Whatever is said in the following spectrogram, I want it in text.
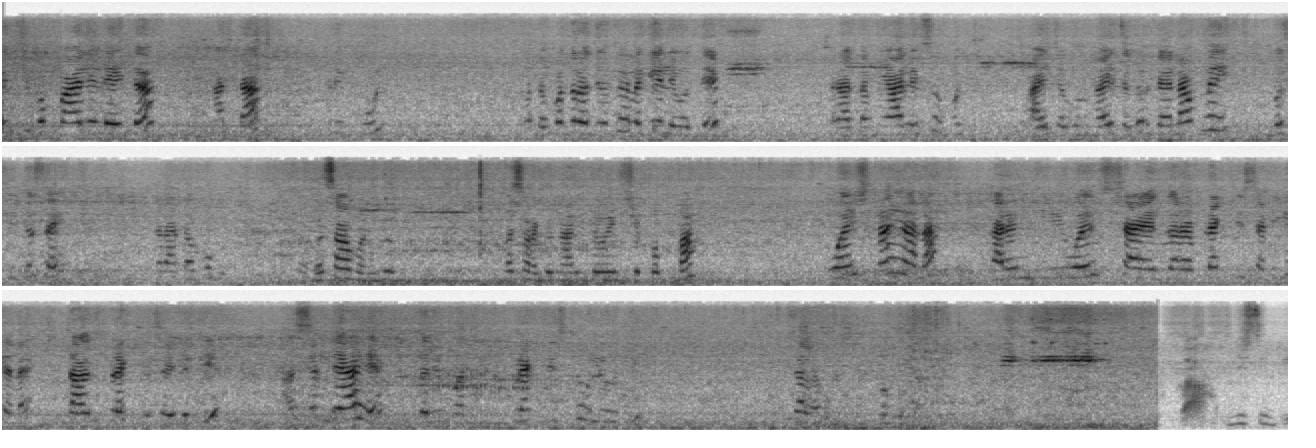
वंशी पप्पा आलेले इथं आता ट्रिपून आता पंधरा दिवस झाला गेले होते. तर आता मी आले सोबत. आईच्याकडून आईचं घर काय लांब नाही. बस इथंच आहे. तर आता बघू. सगळं सामान घेऊन. बसार घेऊन आले ते वंशी पप्पा. वंश नाही आला. कारण की वंश शाळेत जरा प्रॅक्टिससाठी गेलाय. डान्स प्रॅक्टिस आहे त्याची. संडे आहे. तरी पण प्रॅक्टिस ठेवली होती. चला बघूया. जीसीबी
